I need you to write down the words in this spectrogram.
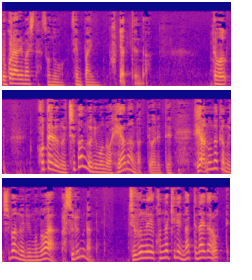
怒られましたその先輩に「何やってんだ」でもホテルの一番の売り物は部屋なんだって言われて部屋の中の一番の売り物はバスルームなんだと。自分の家こんな綺麗になってないだろって。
